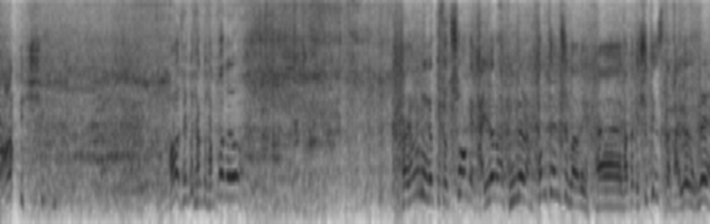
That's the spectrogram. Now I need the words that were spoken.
아이씨. 아, 제 거 자꾸 다 빠져요. 자, 형님들 이렇게 해서 추억의 달려라 부메랑 컨텐츠 말이 에, 가볍게 슈팅스타 달렸는데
